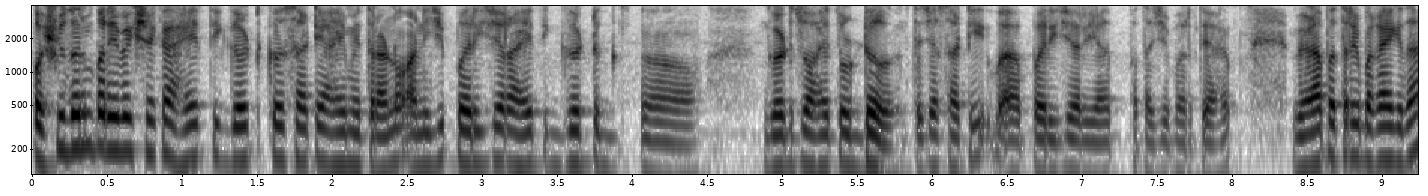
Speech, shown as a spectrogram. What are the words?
पशुधन पर्यवेक्षक आहे ती गट कसाठी आहे मित्रांनो आणि जी परिचर आहे ती गट गट जो आहे तो ड त्याच्यासाठी परिचर या पदाची भरती आहे. वेळापत्रक बघा एकदा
